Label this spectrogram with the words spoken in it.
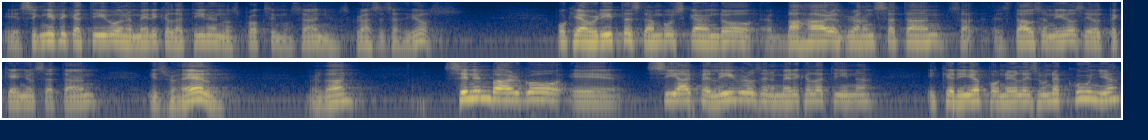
eh, significativo en América Latina en los próximos años, gracias a Dios. Porque ahorita están buscando eh, bajar el gran Satán, Estados Unidos, y el pequeño Satán, Israel, ¿verdad? Sin embargo, si hay peligros en América Latina y quería ponerles una cuña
